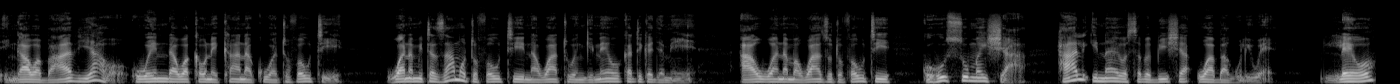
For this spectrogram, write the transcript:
ingawa baadhi yao huenda wakaonekana kuwa tofauti, wana mitazamo tofauti na watu wengineo katika jamii au wana mawazo tofauti kuhusu maisha, hali inayosababisha wabaguliwe. Leo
